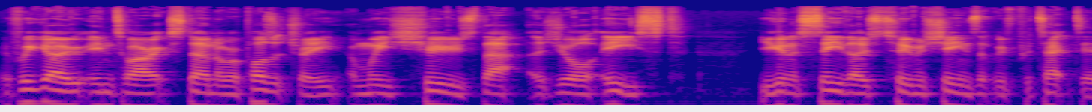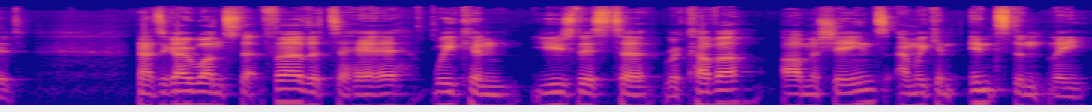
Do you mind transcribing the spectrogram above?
If we go into our external repository and we choose that Azure East you're going to see those two machines that we've protected. Now to go one step further to here we can use this to recover our machines and we can instantly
